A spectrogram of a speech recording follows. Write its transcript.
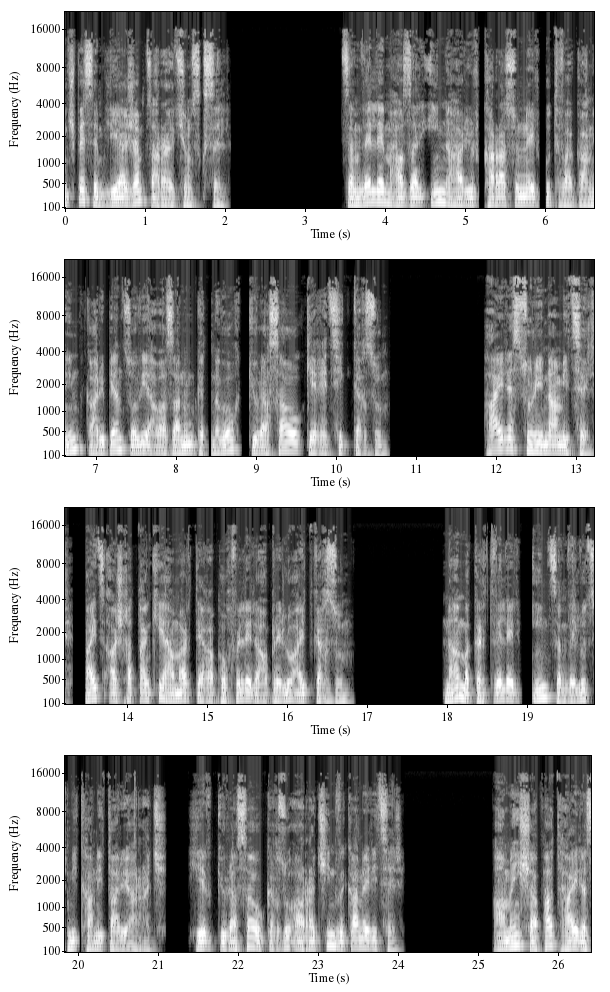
ինչպես եմ լիաժամ ծառայություն սկսել։ Ծնվել եմ 1942 թվականին Կարիբյան ծովի ավազանում գտնվող Կյուրասաո գեղեցիկ կղզում։ Հայրս Սուրինամից էր, բայց աշխատանքի համար տեղափոխվել էր ապրելու այդ կղզում։ Նա մկրտվել էր իմ ծնվելուց մի քանի տարի առաջ եւ Կյուրասաո կղզու առաջին վկաներից էր, Ամեն շաբաթ հայրս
